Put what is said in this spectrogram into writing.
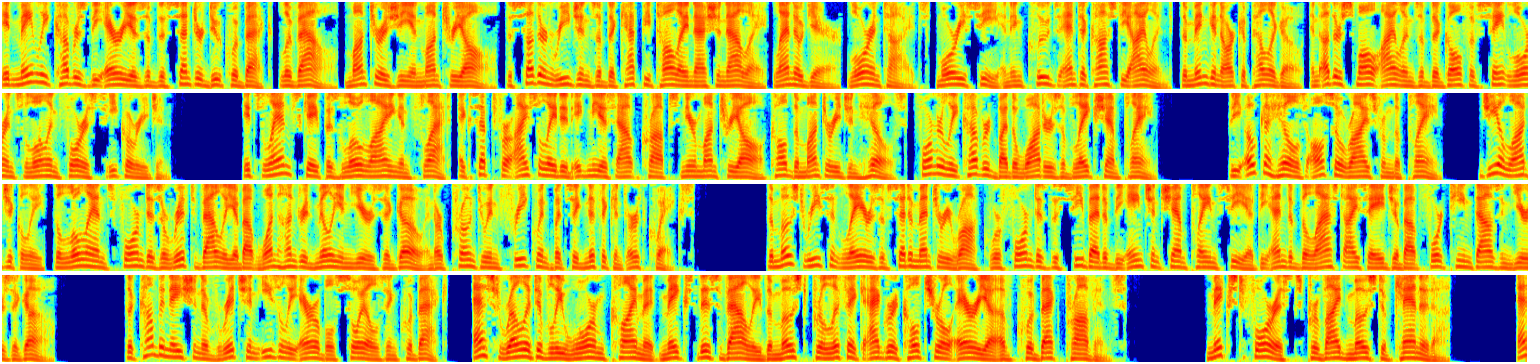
It mainly covers the areas of the Centre du Québec, Laval, Montérégie and Montréal, the southern regions of the Capitale Nationale, Lanaudière, Laurentides, Mauricie and includes Anticosti Island, the Mingan Archipelago, and other small islands of the Gulf of St. Lawrence lowland forests ecoregion. Its landscape is low-lying and flat, except for isolated igneous outcrops near Montreal called the Monteregian Hills, formerly covered by the waters of Lake Champlain. The Oka Hills also rise from the plain. Geologically, the lowlands formed as a rift valley about 100 million years ago and are prone to infrequent but significant earthquakes. The most recent layers of sedimentary rock were formed as the seabed of the ancient Champlain Sea at the end of the last ice age about 14,000 years ago. The combination of rich and easily arable soils and Quebec's relatively warm climate makes this valley the most prolific agricultural area of Quebec province. Mixed forests provide most of Canada's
